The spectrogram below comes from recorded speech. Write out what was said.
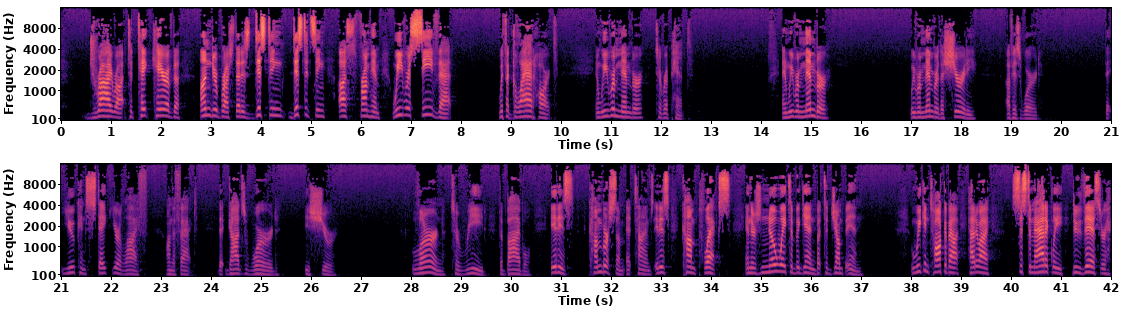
dry rot, to take care of the underbrush that is disting, distancing us from Him, we receive that with a glad heart. And we remember to repent. And we remember we remember the surety of His Word. That you can stake your life on the fact that God's Word is sure. Learn to read the Bible. It is cumbersome at times, it is complex, and there's no way to begin but to jump in. We can talk about how do I systematically do this or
